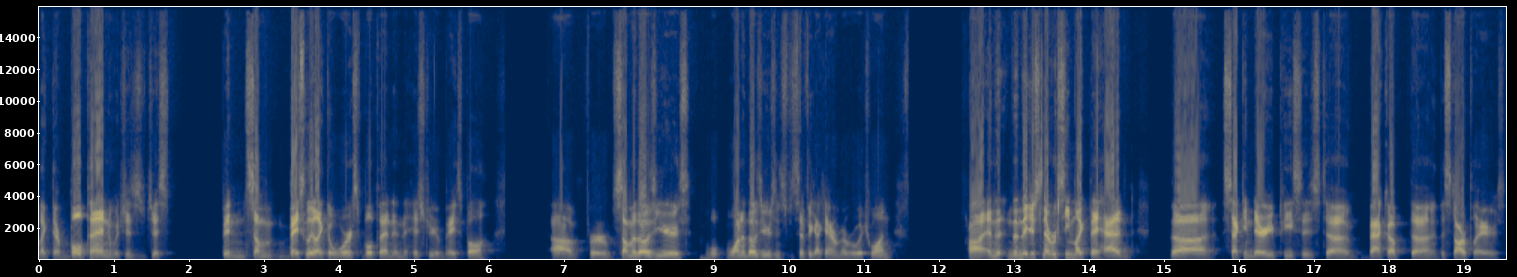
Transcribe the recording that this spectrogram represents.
like their bullpen, which has just been some basically like the worst bullpen in the history of baseball uh, for some of those years. W- one of those years in specific, I can't remember which one. Uh, and, th- and, then they just never seemed like they had the secondary pieces to back up the the star players.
